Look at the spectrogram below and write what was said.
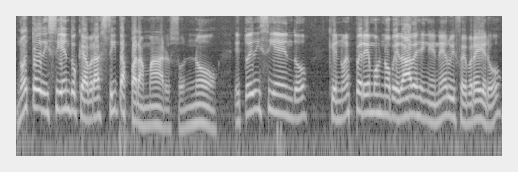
No estoy diciendo que habrá citas para marzo, no. Estoy diciendo que no esperemos novedades en enero y febrero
